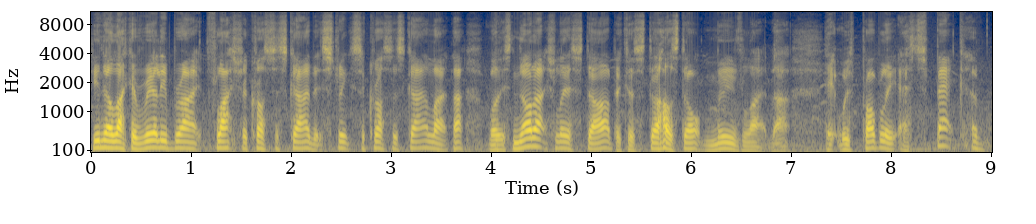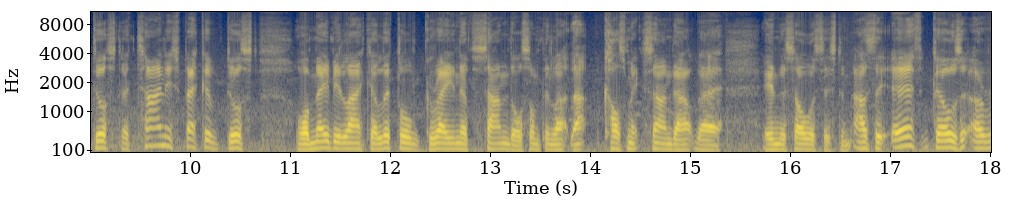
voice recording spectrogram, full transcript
You know, like a really bright flash across the sky that streaks across the sky like that? Well, it's not actually a star because stars don't move like that. It was probably a speck of dust, a tiny speck of dust, or maybe like a little grain of sand or something like that, cosmic sand out there in the solar system. As the Earth goes around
